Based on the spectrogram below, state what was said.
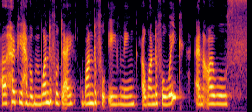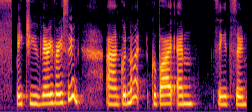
I hope you have a wonderful day, a wonderful evening, a wonderful week, and I will speak to you very, very soon. Uh, good night, goodbye, and see you soon.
